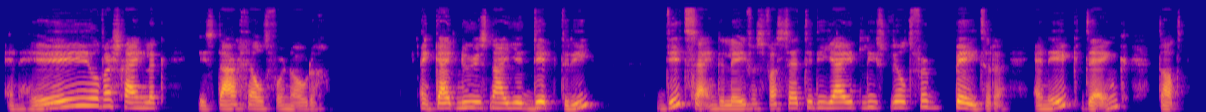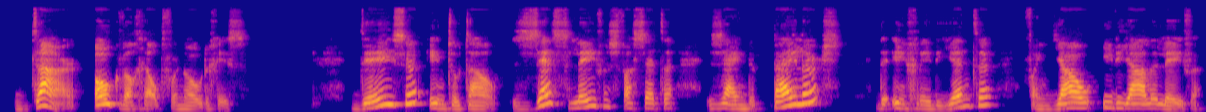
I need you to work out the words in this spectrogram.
En heel waarschijnlijk is daar geld voor nodig. En kijk nu eens naar je dip 3. Dit zijn de levensfacetten die jij het liefst wilt verbeteren. En ik denk dat daar ook wel geld voor nodig is. Deze in totaal zes levensfacetten zijn de pijlers, de ingrediënten van jouw ideale leven.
